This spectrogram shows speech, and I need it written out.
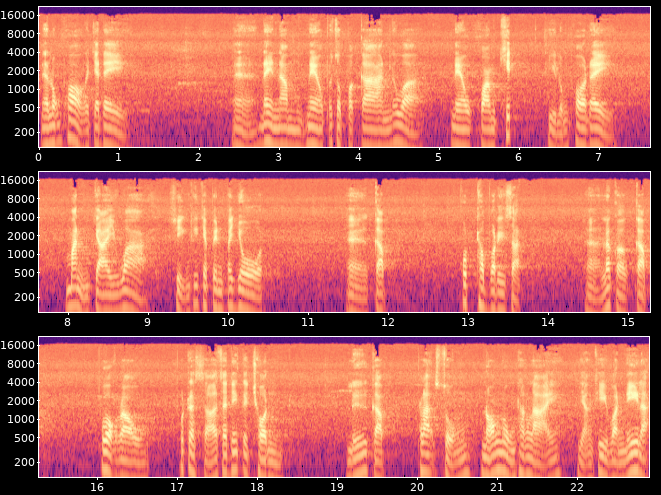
ในหลวงพ่อก็จะได้ได้นำแนวประสบการณ์หรือว่าแนวความคิดที่หลวงพ่อได้มั่นใจว่าสิ่งที่จะเป็นประโยชน์กับ พุทธบริษัทแล้วก็กับพวกเราพุทธศาสนิกชน หรือกับพระสงฆ์น้องนงทั้งหลายอย่างที่วันนี้ละ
